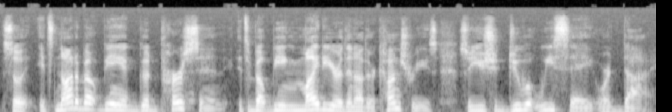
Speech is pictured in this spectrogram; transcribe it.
So it's not about being a good person, it's about being mightier than other countries. So you should do what we say or die.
